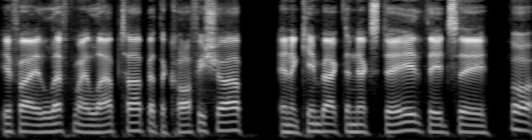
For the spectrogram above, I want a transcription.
if I left my laptop at the coffee shop and it came back the next day, they'd say, Oh,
